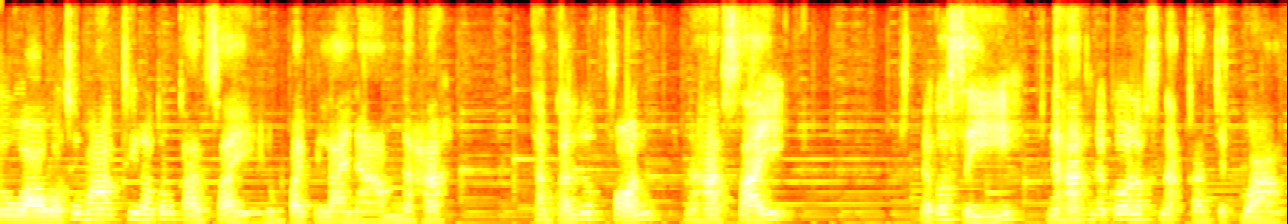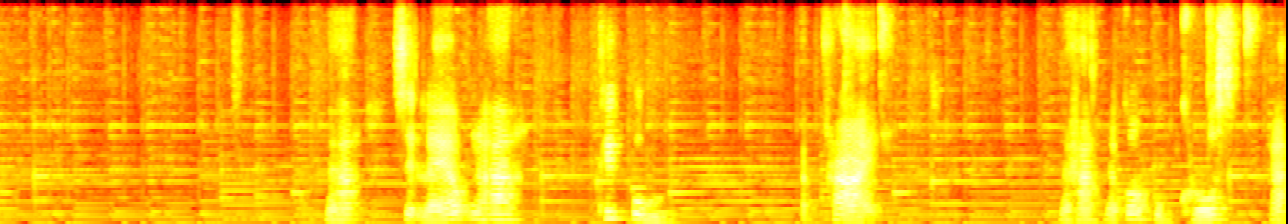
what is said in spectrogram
ตัว Watermark ที่เราต้องการใส่ลงไปเป็นลายน้ำนะคะทำการเลือกฟอนต์นะคะไซส์แล้วก็สีนะคะแล้วก็ลักษณะการจัดวางนะคะเสร็จแล้วนะคะ คลิกปุ่ม apply นะคะ แล้วก็ปุ่ม close ค่ะ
